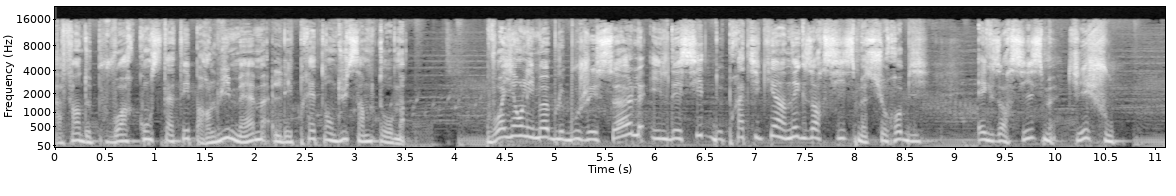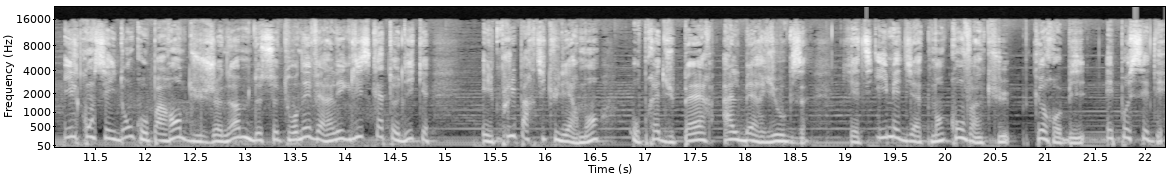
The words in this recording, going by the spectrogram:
afin de pouvoir constater par lui-même les prétendus symptômes. Voyant les meubles bouger seuls, il décide de pratiquer un exorcisme sur Robbie. Exorcisme qui échoue. Il conseille donc aux parents du jeune homme de se tourner vers l'église catholique et plus particulièrement auprès du père Albert Hughes, qui est immédiatement convaincu que Robbie est possédé.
